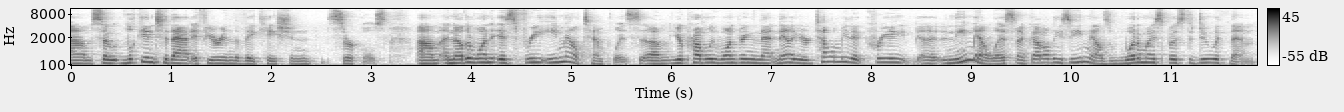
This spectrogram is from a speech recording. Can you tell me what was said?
Um, so look into that if you're in the vacation circles. Um, another one is free email templates. Um, you're probably wondering that now. You're telling me to create uh, an email list. I've got all these emails. What am I supposed to do with them?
